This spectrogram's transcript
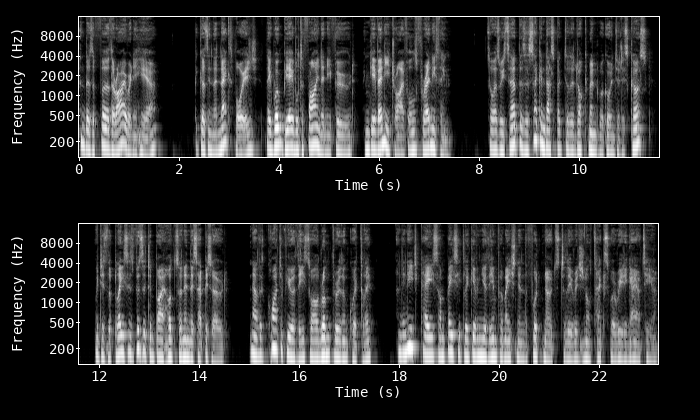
And there's a further irony here, because in the next voyage they won't be able to find any food and give any trifles for anything. So, as we said, there's a second aspect to the document we're going to discuss, which is the places visited by Hudson in this episode. Now, there's quite a few of these, so I'll run through them quickly. And in each case, I'm basically giving you the information in the footnotes to the original text we're reading out here.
